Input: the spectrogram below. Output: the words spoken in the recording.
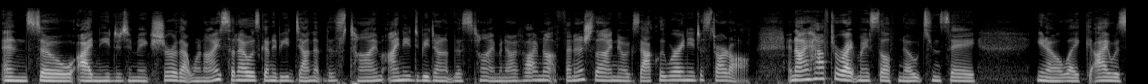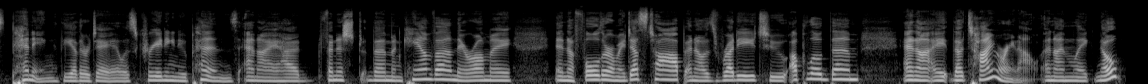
And so I needed to make sure that when I said I was going to be done at this time, I need to be done at this time. And if I'm not finished, then I know exactly where I need to start off. And I have to write myself notes and say, you know, like I was penning the other day. I was creating new pens and I had finished them in Canva and they were on my in a folder on my desktop and I was ready to upload them and I the time ran out and I'm like, nope,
